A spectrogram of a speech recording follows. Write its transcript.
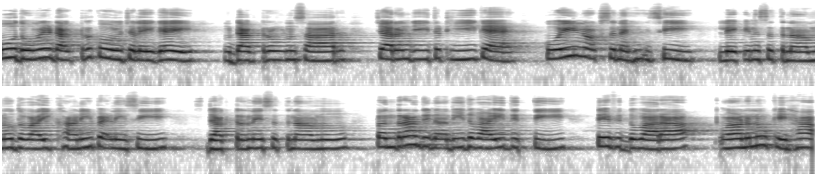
ਉਹ ਦੋਵੇਂ ਡਾਕਟਰ ਕੋਲ ਚਲੇ ਗਏ। ਡਾਕਟਰ ਅਨੁਸਾਰ ਚਰਨਜੀਤ ਠੀਕ ਹੈ, ਕੋਈ ਨੁਕਸ ਨਹੀਂ ਸੀ, ਲੇਕਿਨ ਸਤਨਾਮ ਨੂੰ ਦਵਾਈ ਖਾਣੀ ਪੈਣੀ ਸੀ। ਡਾਕਟਰ ਨੇ ਸਤਨਾਮ ਨੂੰ 15 ਦਿਨਾਂ ਦੀ ਦਵਾਈ ਦਿੱਤੀ ਤੇ ਫਿਰ ਦੁਬਾਰਾ ਆਉਣ ਨੂੰ ਕਿਹਾ।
